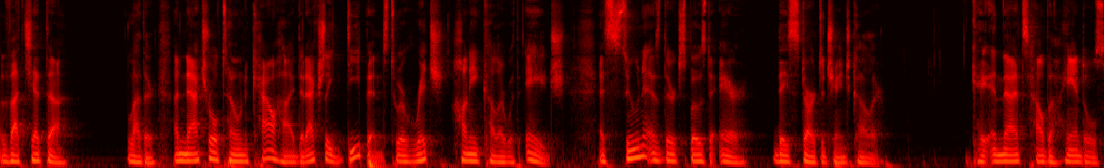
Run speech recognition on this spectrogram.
vachetta leather, a natural toned cowhide that actually deepens to a rich honey color with age. As soon as they're exposed to air, they start to change color. Okay, and that's how the handles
